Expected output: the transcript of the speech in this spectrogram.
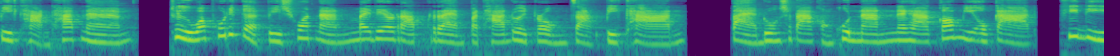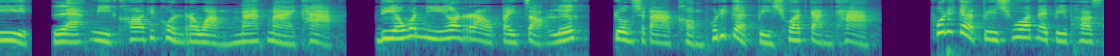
ปีขานธาตุน้ำ ถือว่าผู้ที่เกิดปีชวดนั้นไม่ได้รับแรงประทะโดยตรงจากปีขาน แต่ดวงชะตาของคุณนั้นนะคะ ก็มีโอกาสที่ดี และมีข้อที่ควรระวังมากมายค่ะ เดี๋ยววันนี้เราไปเจาะลึกดวงชะตาของผู้ที่เกิดปีชวดกันค่ะ ผู้ที่เกิดปีชวดในปีพศ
